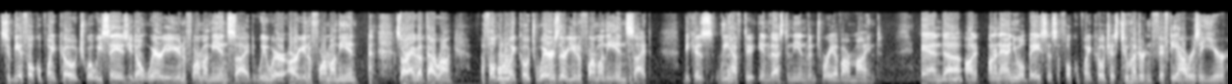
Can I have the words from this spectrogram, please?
to be a focal point coach, what we say is you don't wear your uniform on the inside. We wear our uniform on the in. Sorry, I got that wrong. A focal uh-huh. point coach wears their uniform on the inside because we have to invest in the inventory of our mind. And uh, mm-hmm. on on an annual basis, a focal point coach has 250 hours a year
